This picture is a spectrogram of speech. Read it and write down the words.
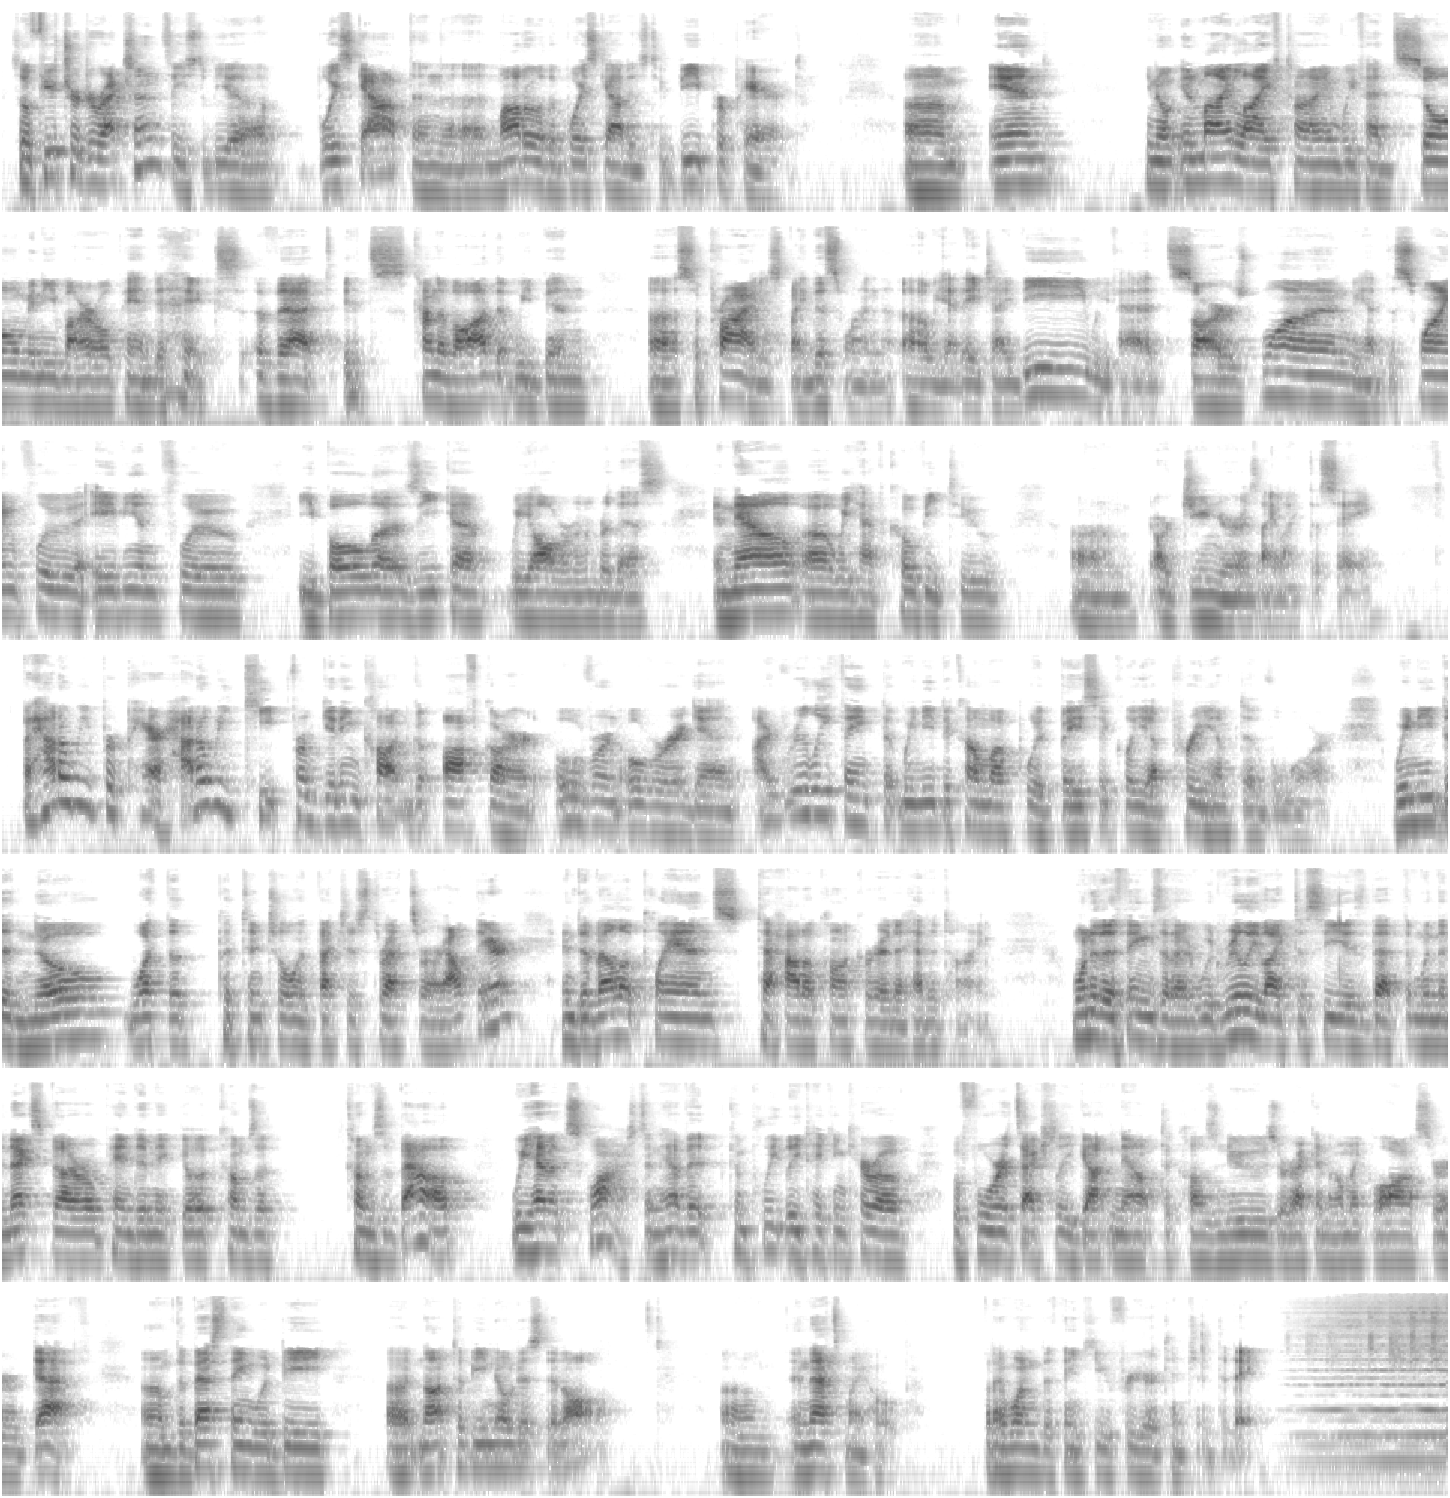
So future directions, I used to be a Boy Scout, and the motto of the Boy Scout is to be prepared. Um, and, you know, in my lifetime, we've had so many viral pandemics that it's kind of odd that we've been uh, surprised by this one. Uh, we had HIV, we've had SARS-1, we had the swine flu, the avian flu, Ebola, Zika. We all remember this. And now uh, we have COVID-2, um, or junior, as I like to say. But how do we prepare? How do we keep from getting caught off guard over and over again? I really think that we need to come up with basically a preemptive war. We need to know what the potential infectious threats are out there and develop plans to how to conquer it ahead of time. One of the things that I would really like to see is that when the next viral pandemic go, comes, a, comes about, we have it squashed and have it completely taken care of before it's actually gotten out to cause news or economic loss or death um, the best thing would be uh, not to be noticed at all. Um, and that's my hope. But I wanted to thank you for your attention today.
